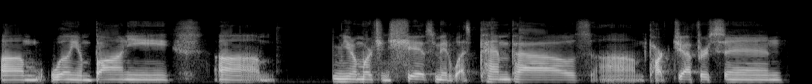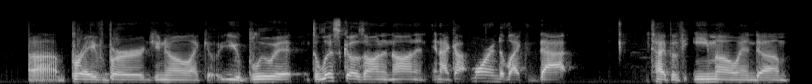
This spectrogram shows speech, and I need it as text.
um, William Bonney, um, you know, Merchant Ships, Midwest Pen Pals, um, Park Jefferson, uh, Brave Bird, you know, like You Blew It. The list goes on and on. And, and I got more into like that type of emo. And um,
